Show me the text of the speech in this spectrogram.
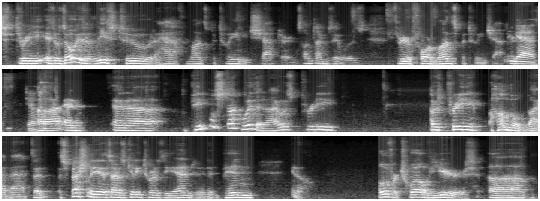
three. It was always at least two and a half months between each chapter, and sometimes it was three or four months between chapters. yes yes uh, and and uh, people stuck with it. I was pretty, I was pretty humbled by that. That especially as I was getting towards the end, and it had been, you know, over twelve years. Um,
